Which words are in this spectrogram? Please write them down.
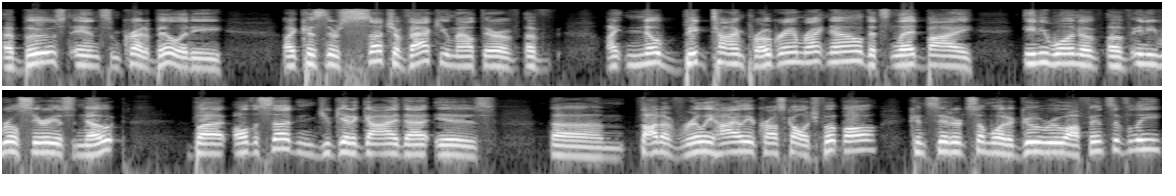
a boost and some credibility, like because there's such a vacuum out there of, of like no big time program right now that's led by anyone of, of any real serious note. But all of a sudden, you get a guy that is um, thought of really highly across college football, considered somewhat a guru offensively,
